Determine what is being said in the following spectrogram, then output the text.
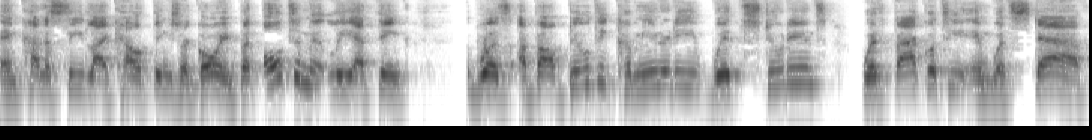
and kind of see like how things are going. But ultimately, I think was about building community with students, with faculty, and with staff,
